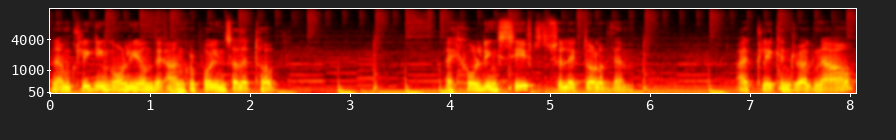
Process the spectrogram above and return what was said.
and I'm clicking only on the anchor points at the top. I holding shift to select all of them. I click and drag now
